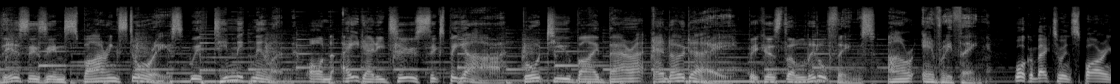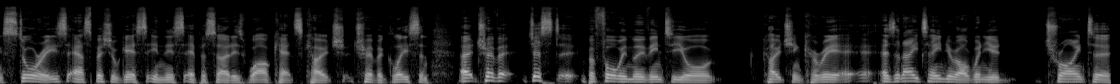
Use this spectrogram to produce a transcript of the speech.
This is Inspiring Stories with Tim McMillan on 882 6PR. Brought to you by Bowra and O'Dea because the little things are everything. Welcome back to Inspiring Stories. Our special guest in this episode is Wildcats coach Trevor Gleeson. Uh, Trevor, just uh, before we move into your coaching career, as an 18 year old, when you're trying to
